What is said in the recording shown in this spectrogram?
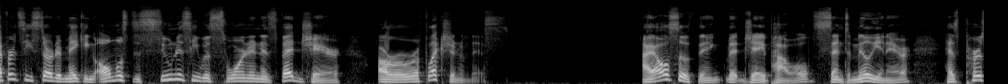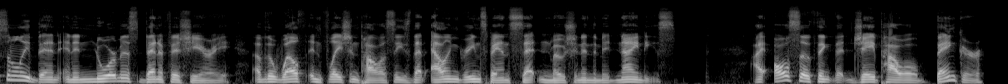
efforts he started making almost as soon as he was sworn in as Fed chair, are a reflection of this. I also think that Jay Powell, centimillionaire, has personally been an enormous beneficiary of the wealth inflation policies that Alan Greenspan set in motion in the mid 90s. I also think that Jay Powell, banker,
